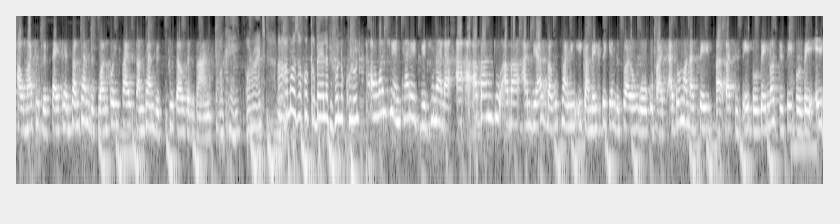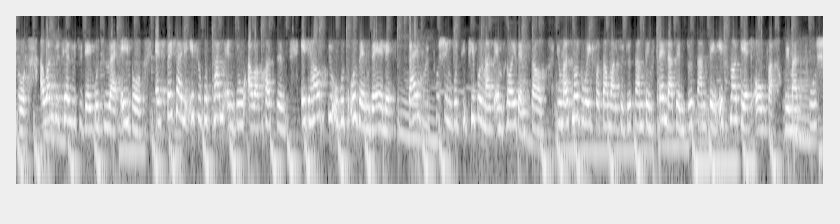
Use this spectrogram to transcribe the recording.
How much is the stipend? Sometimes it's 1.5, sometimes it's 2,000 rand. okay all right. Ah, amazwi akho okugqibela before ndikhulule I want to encourage bethunana abantu aba andiyazi uba kuthiwani igama elisetyenziswayo ngoku but I don't want to say ba- ba-disabled they're not disabled they're able. I want to tell you today ukuthi you are able especially if you could come and do our courses. It helps you ukuthi uzenzele. Guys we're pushing ukuthi people must employ themselves. You must not wait for someone to do something. Stand up and do something. It's not yet over. We must push.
